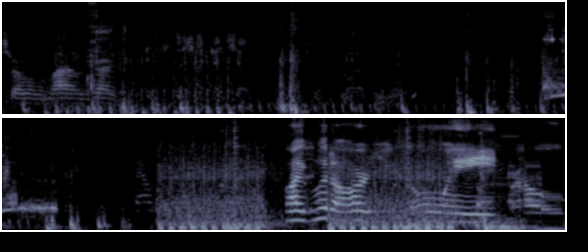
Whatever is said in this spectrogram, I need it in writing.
Trolling with my own gun. Like, what are you doing, bro?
